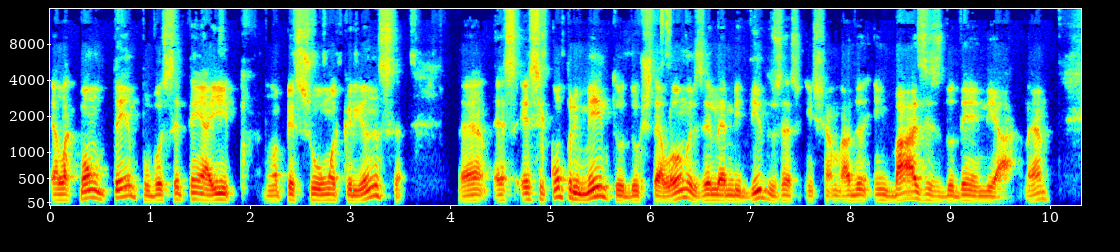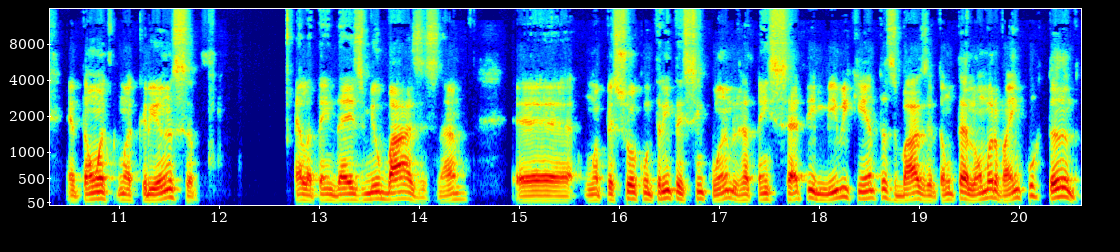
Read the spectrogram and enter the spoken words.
Ela com o tempo você tem aí uma pessoa, uma criança né? Esse comprimento dos telômeros ele é medido em chamado em bases do DNA, né? Então uma criança ela tem 10 mil bases, né? É, uma pessoa com 35 anos já tem 7.500 bases, então o telômero vai encurtando.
